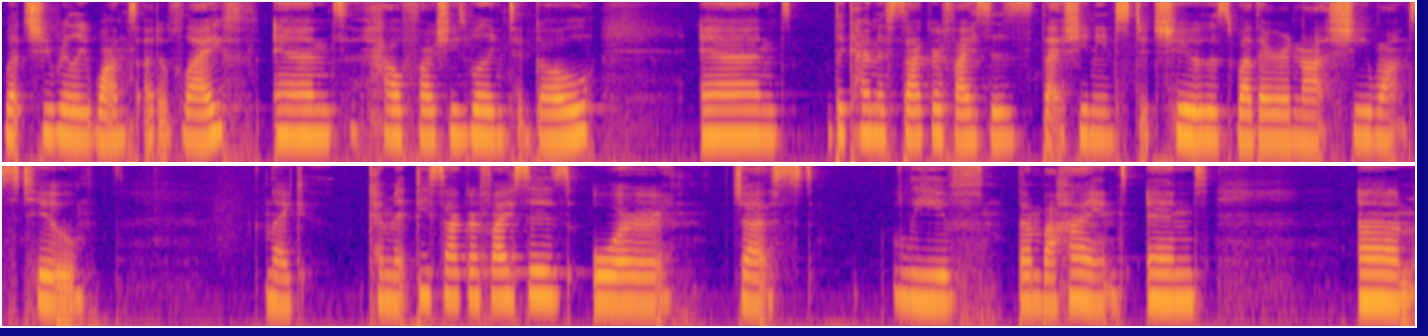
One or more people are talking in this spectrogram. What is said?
what she really wants out of life and how far she's willing to go. And the kind of sacrifices that she needs to choose whether or not she wants to like commit these sacrifices or just leave them behind. And um,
